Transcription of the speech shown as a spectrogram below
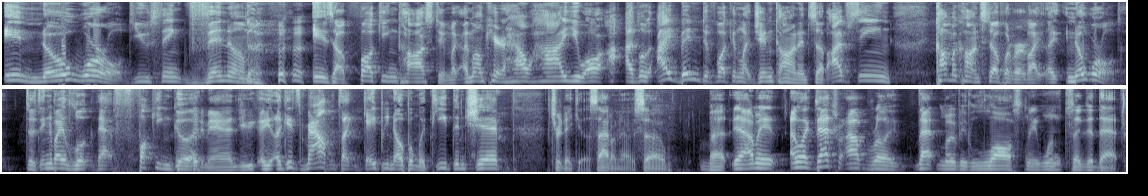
In no world do you think Venom is a fucking costume. Like I don't care how high you are. I, I look, I've been to fucking like Gen Con and stuff. I've seen Comic Con stuff, whatever. Like like no world. Does anybody look that fucking good, man? You, like his mouth, it's like gaping open with teeth and shit. It's ridiculous. I don't know. So But yeah, I mean, like that's I really that movie lost me once they did that.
